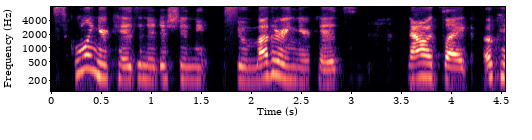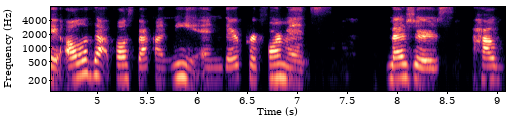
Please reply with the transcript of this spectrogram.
schooling your kids in addition to mothering your kids now it's like okay all of that falls back on me and their performance measures how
